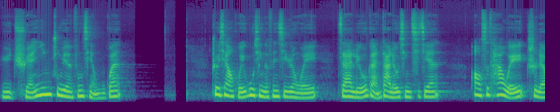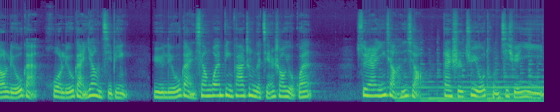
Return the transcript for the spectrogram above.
与全因住院风险无关。这项回顾性的分析认为，在流感大流行期间，奥司他韦治疗流感或流感样疾病与流感相关并发症的减少有关。虽然影响很小，但是具有统计学意义。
